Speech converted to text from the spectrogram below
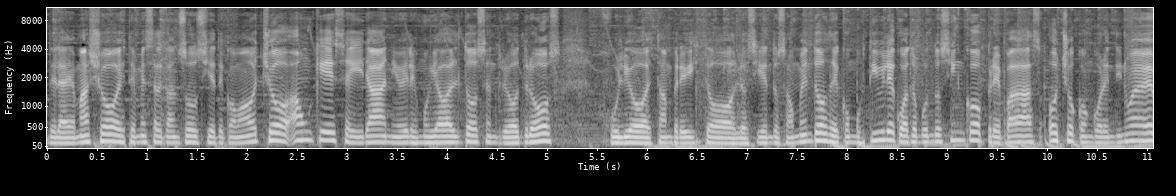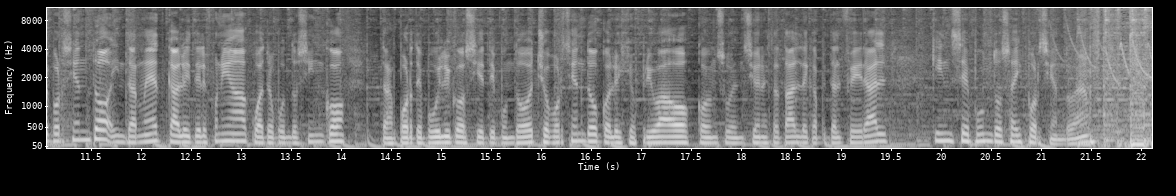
de la de mayo. Este mes alcanzó 7,8, aunque seguirá a niveles muy altos, entre otros. Julio están previstos los siguientes aumentos de combustible 4.5, prepagas 8,49%, internet, cable y telefonía 4.5, transporte público 7.8%, colegios privados con subvención estatal de capital federal 15.6%. ¿eh?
